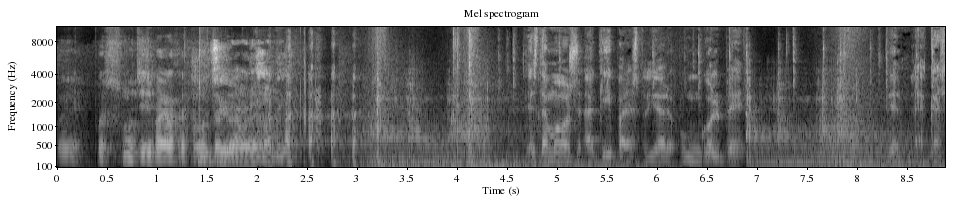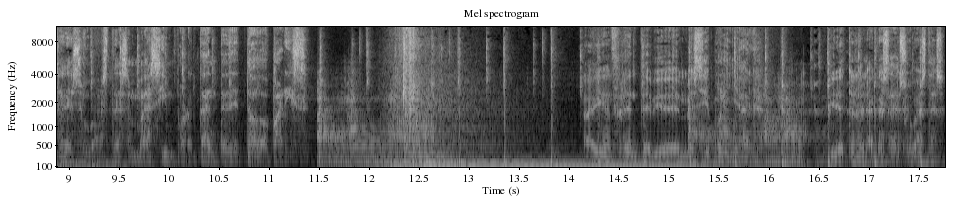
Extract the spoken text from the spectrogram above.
Muy bien, pues muchísimas gracias por Muchísimas gracias a ti. Estamos aquí para estudiar un golpe en la casa de subastas más importante de todo París. Ahí enfrente vive Messi Polillac, director de la casa de subastas.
